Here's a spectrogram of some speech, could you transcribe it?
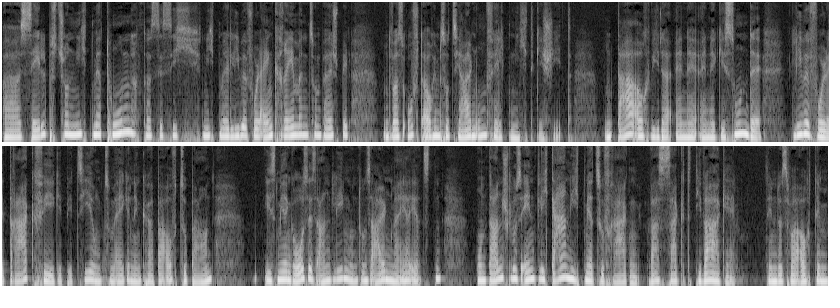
äh, selbst schon nicht mehr tun, dass sie sich nicht mehr liebevoll eincremen zum Beispiel und was oft auch im sozialen Umfeld nicht geschieht. Und da auch wieder eine, eine gesunde liebevolle, tragfähige Beziehung zum eigenen Körper aufzubauen, ist mir ein großes Anliegen und uns allen Meierärzten. Und dann schlussendlich gar nicht mehr zu fragen, was sagt die Waage? Denn das war auch dem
